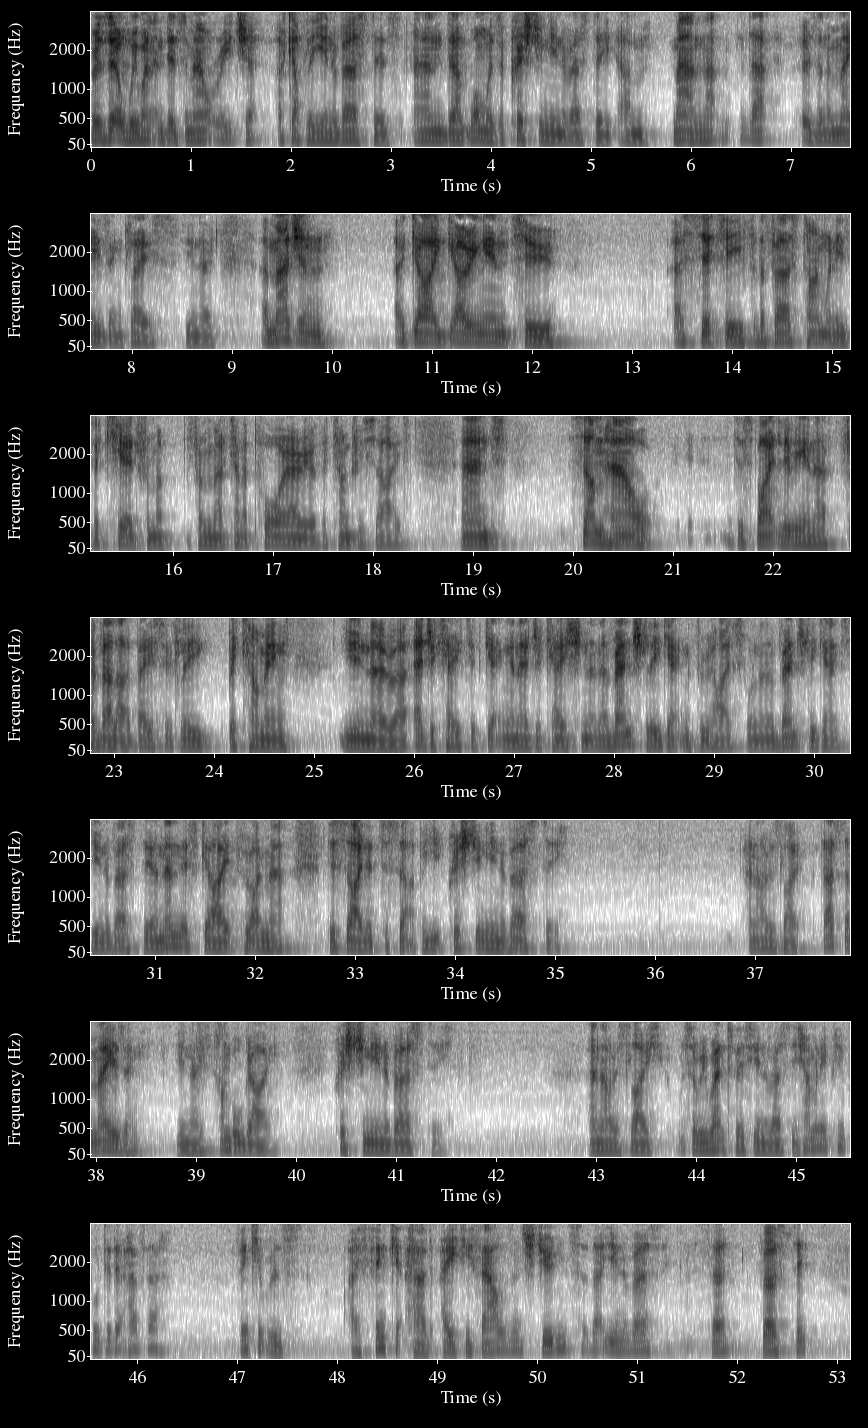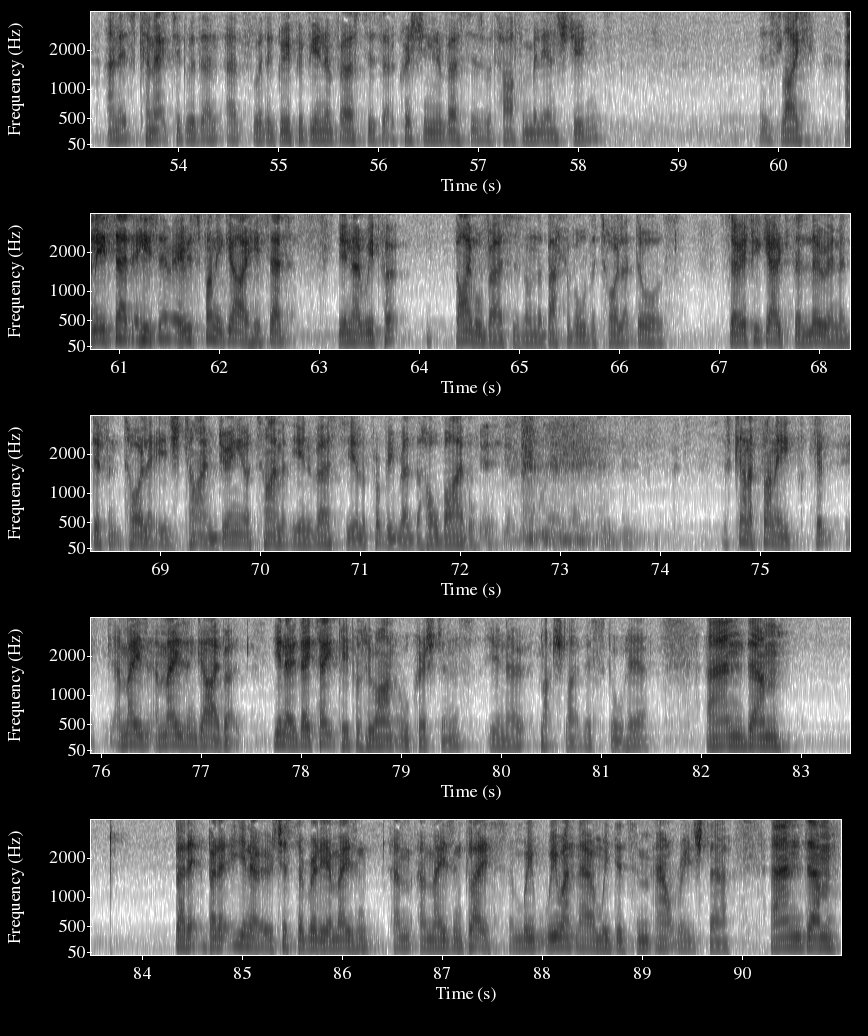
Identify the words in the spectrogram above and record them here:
Brazil, we went and did some outreach at a couple of universities, and um, one was a Christian university. Um, man, that that was an amazing place. You know, imagine a guy going into a city for the first time when he's a kid from a from a kind of poor area of the countryside, and somehow, despite living in a favela, basically becoming you know, uh, educated, getting an education, and eventually getting through high school, and eventually going to university. And then this guy who I met decided to set up a Christian university. And I was like, that's amazing, you know, humble guy, Christian university. And I was like, so we went to this university. How many people did it have there? I think it was, I think it had 80,000 students at that university. And it's connected with, an, a, with a group of universities that are Christian universities with half a million students. It's like, and he said, he, said, he was a funny guy. He said, you know, we put Bible verses on the back of all the toilet doors. So if you go to the loo in a different toilet each time, during your time at the university, you'll have probably read the whole Bible. it's kind of funny, good, amazing, amazing guy. But you know, they take people who aren't all Christians, you know, much like this school here, and um, but it, but it, you know, it was just a really amazing, um, amazing place. And we, we went there and we did some outreach there. And, um,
